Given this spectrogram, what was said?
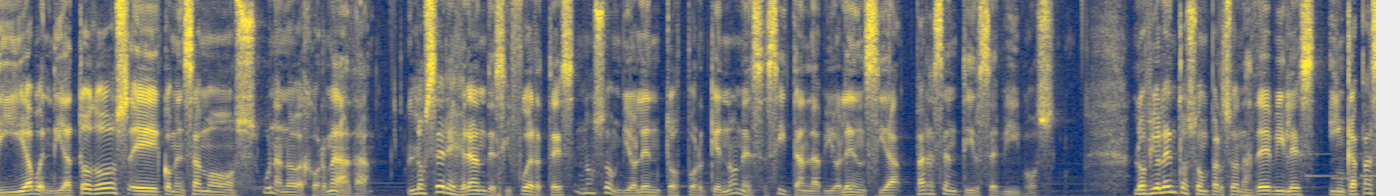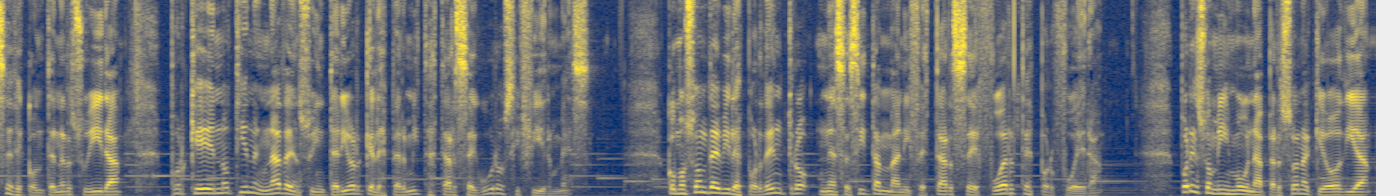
día, buen día a todos. Eh, comenzamos una nueva jornada. Los seres grandes y fuertes no son violentos porque no necesitan la violencia para sentirse vivos. Los violentos son personas débiles, incapaces de contener su ira, porque no tienen nada en su interior que les permita estar seguros y firmes. Como son débiles por dentro, necesitan manifestarse fuertes por fuera. Por eso mismo una persona que odia,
